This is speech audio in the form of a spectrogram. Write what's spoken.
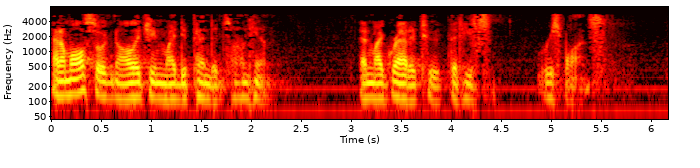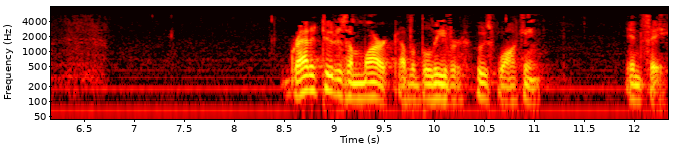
and I'm also acknowledging my dependence on Him and my gratitude that He responds. Gratitude is a mark of a believer who's walking in faith.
